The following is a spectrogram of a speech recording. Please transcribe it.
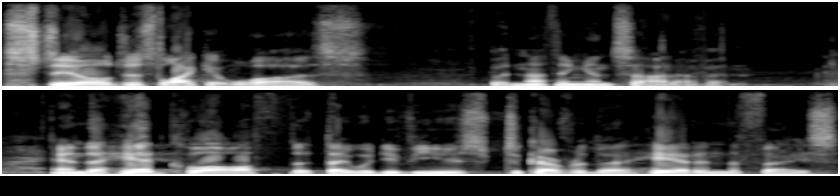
Still just like it was, but nothing inside of it. And the head cloth that they would have used to cover the head and the face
